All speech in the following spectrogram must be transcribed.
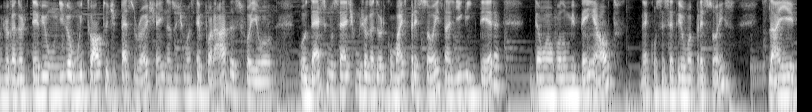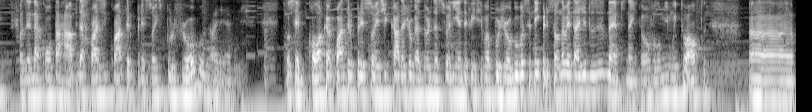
Um jogador que teve um nível muito alto de pass rush aí nas últimas temporadas, foi o, o 17 jogador com mais pressões na liga inteira, então é um volume bem alto, né, com 61 pressões. Isso daí, fazendo a conta rápida, quase 4 pressões por jogo, é você coloca quatro pressões de cada jogador da sua linha defensiva por jogo, você tem pressão na metade dos snaps, né? Então é um volume muito alto. Uh,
